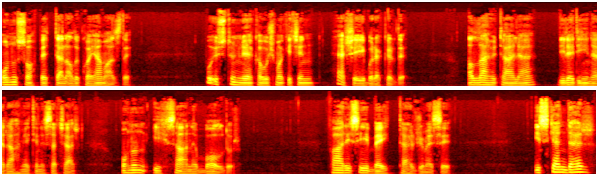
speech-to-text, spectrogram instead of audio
onu sohbetten alıkoyamazdı. Bu üstünlüğe kavuşmak için her şeyi bırakırdı. Allahü Teala dilediğine rahmetini saçar. Onun ihsanı boldur. Farisi Beyt tercümesi İskender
